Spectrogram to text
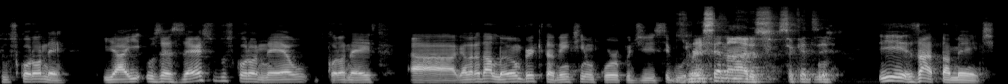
dos coronéis. E aí, os exércitos dos coronel, coronéis, a galera da Lumber, que também tinha um corpo de segurança. Os mercenários, você quer dizer? Exatamente.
